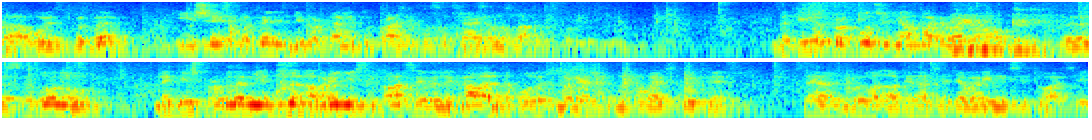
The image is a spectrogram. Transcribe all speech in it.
за ОСББ і 6 котелень Департаменту праці та соціального захисту. За період проходження опалювального е, сезону найбільш проблемні аварійні ситуації виникали на теплових мережах Миколаївської ТЕС. Це було 11 аварійних ситуацій.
